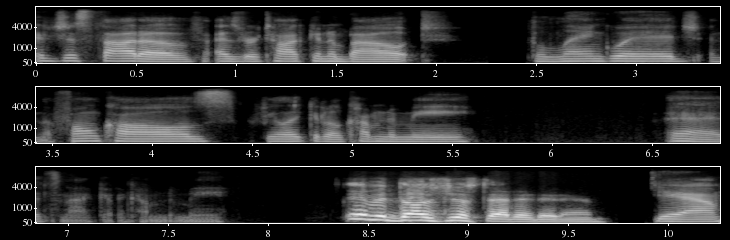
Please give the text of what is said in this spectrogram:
I just thought of as we're talking about the language and the phone calls. I feel like it'll come to me. Eh, it's not going to come to me. if it does, just edit it in. Yeah.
